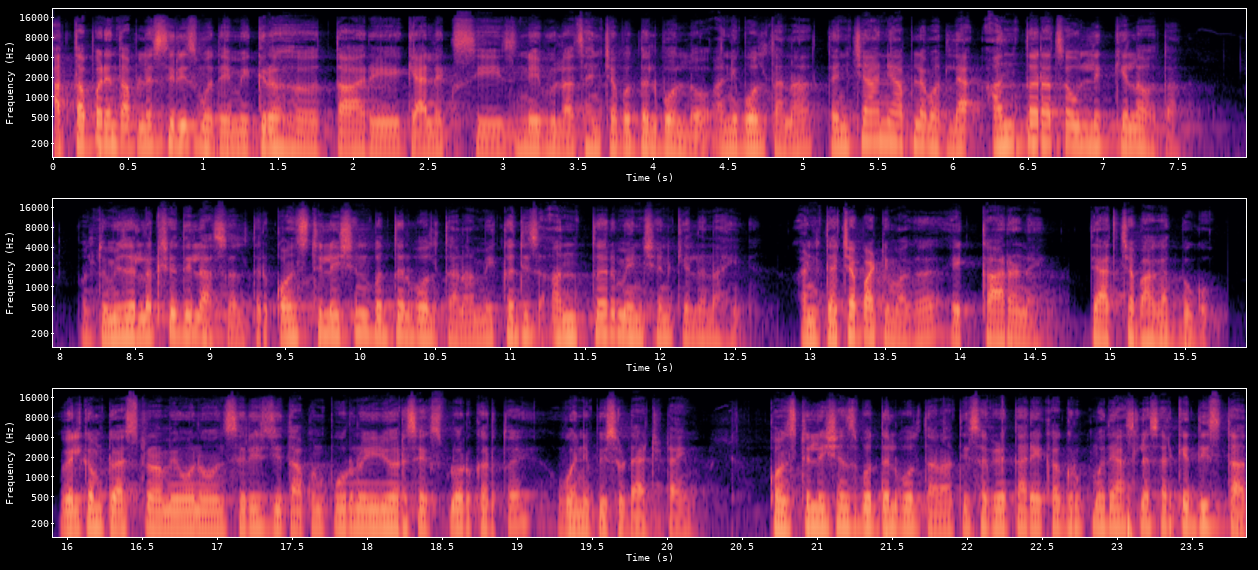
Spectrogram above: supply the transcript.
आत्तापर्यंत आपल्या सिरीजमध्ये मी ग्रह तारे गॅलेक्सीज नेब्युलाज ह्यांच्याबद्दल बोललो आणि बोलताना त्यांच्या आणि आपल्यामधल्या अंतराचा उल्लेख केला होता. पण तुम्ही जर लक्ष दिलं असेल तर कॉन्स्टिलेशनबद्दल बोलताना मी कधीच अंतर मेन्शन केलं नाही. आणि त्याच्या पाठीमागं एक कारण आहे. ते आजच्या भागात बघू. Welcome to astronomy one one series जिथं आपण पूर्ण युनिव्हर्स एक्सप्लोअर करतोय one episode at a time कॉन्स्टिलेशन्सबद्दल बोलताना ते सगळे तारे एका ग्रुपमध्ये असल्यासारखे दिसतात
